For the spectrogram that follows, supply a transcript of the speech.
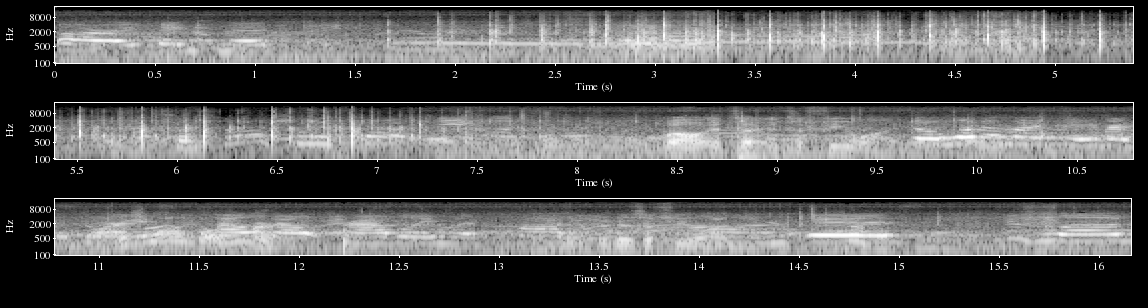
All right, thanks, Mitch. So it's actually a cat. Well, it's a it's a feline. So one of my favorite stories to tell about traveling with Toddy It is a feline though. is his love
